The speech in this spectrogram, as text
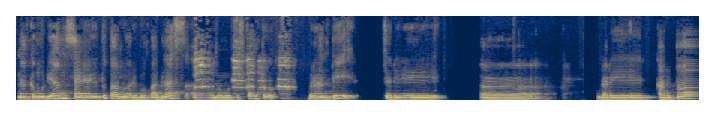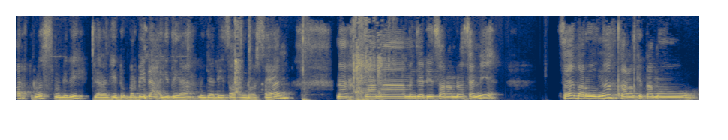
nah kemudian saya itu tahun 2014 eh, memutuskan untuk berhenti jadi eh, dari kantor terus memilih jalan hidup berbeda gitu ya menjadi seorang dosen. Nah selama menjadi seorang dosen ini saya baru ngeh kalau kita mau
